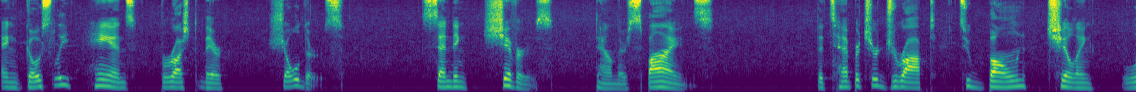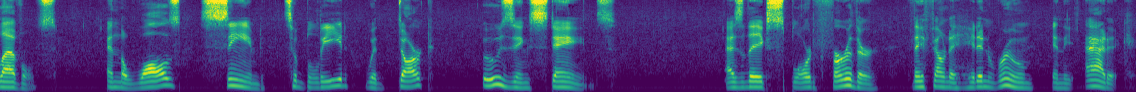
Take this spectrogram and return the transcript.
and ghostly hands brushed their shoulders, sending shivers down their spines. The temperature dropped to bone chilling levels, and the walls seemed to bleed with dark, oozing stains. As they explored further, they found a hidden room in the attic.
